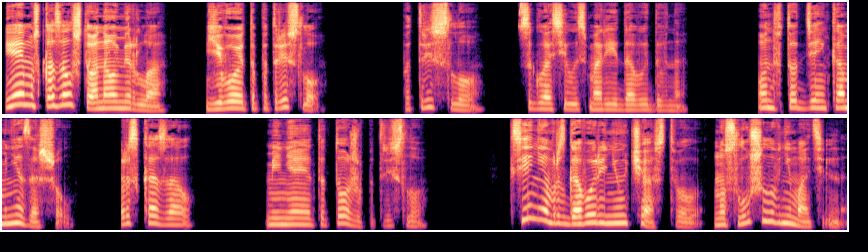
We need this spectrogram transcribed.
Я ему сказал, что она умерла. Его это потрясло. Потрясло, согласилась Мария Давыдовна. Он в тот день ко мне зашел, рассказал. Меня это тоже потрясло. Ксения в разговоре не участвовала, но слушала внимательно.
